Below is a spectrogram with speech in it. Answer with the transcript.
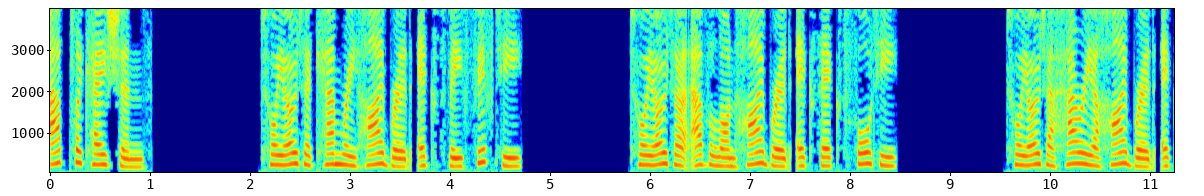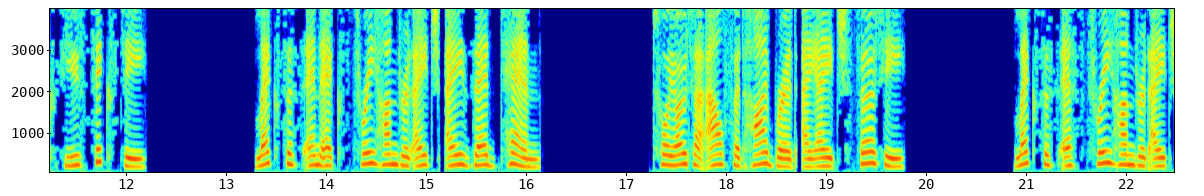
Applications Toyota Camry Hybrid XV50 Toyota Avalon Hybrid XX40 Toyota Harrier Hybrid XU60 Lexus NX300H AZ10 Toyota Alphard Hybrid AH30 Lexus ES300H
